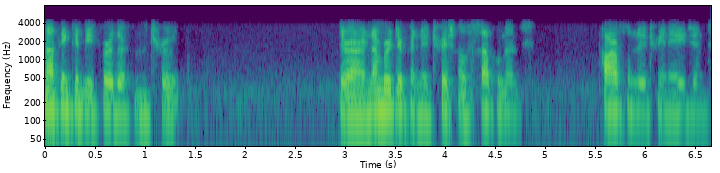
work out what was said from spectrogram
Nothing could be further from the truth. There are a number of different nutritional supplements, powerful nutrient agents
